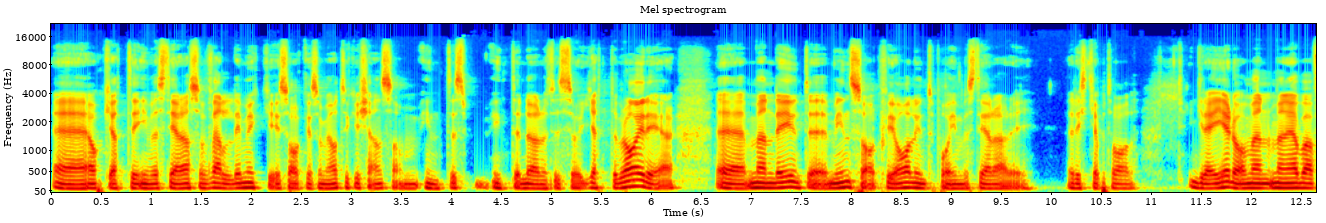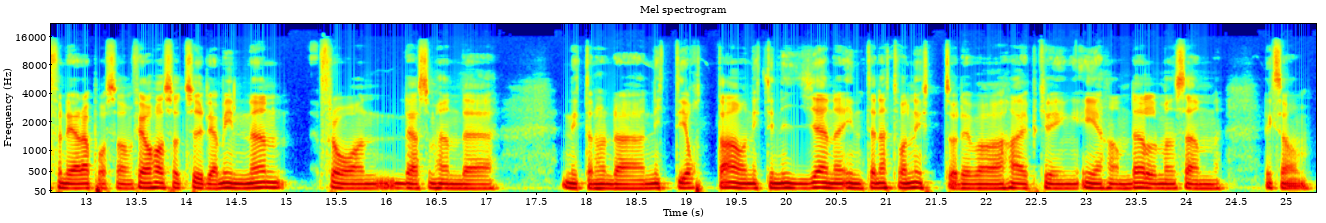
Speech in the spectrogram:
Eh, och att det investeras så väldigt mycket i saker som jag tycker känns som inte, inte nödvändigtvis så jättebra idéer. Eh, men det är ju inte min sak, för jag håller inte på att investera i riskkapital grejer då. Men, men jag bara funderar på, som, för jag har så tydliga minnen från det som hände 1998 och 99 när internet var nytt och det var hype kring e-handel. Men sen liksom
